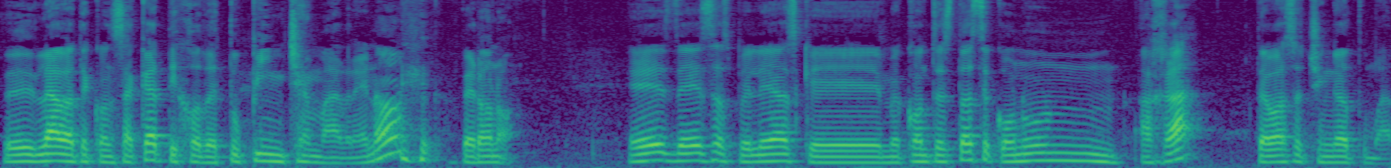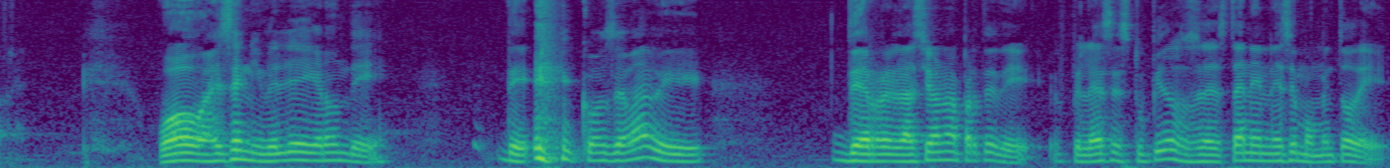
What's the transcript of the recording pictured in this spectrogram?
lávate con sacate, hijo de tu pinche madre, ¿no? Pero no. Es de esas peleas que me contestaste con un ajá, te vas a chingar a tu madre. Wow, a ese nivel ya llegaron de, de, ¿cómo se llama? De, de relación aparte de peleas estúpidas, o sea, están en ese momento de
